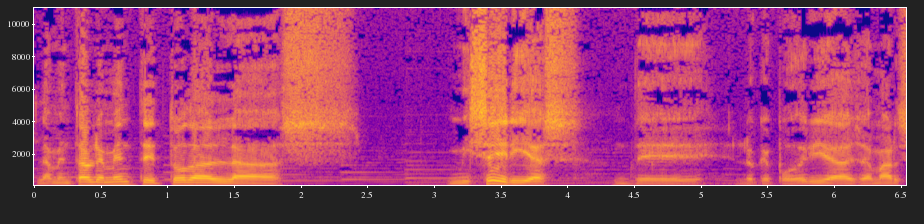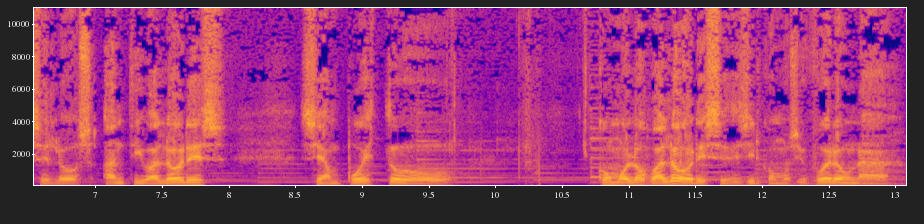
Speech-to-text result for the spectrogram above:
lamentablemente todas las miserias de lo que podría llamarse los antivalores se han puesto como los valores, es decir, como si fuera una,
